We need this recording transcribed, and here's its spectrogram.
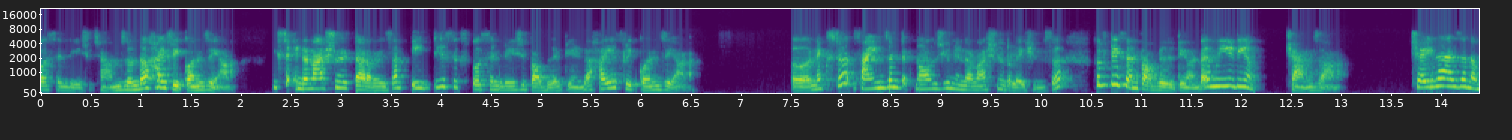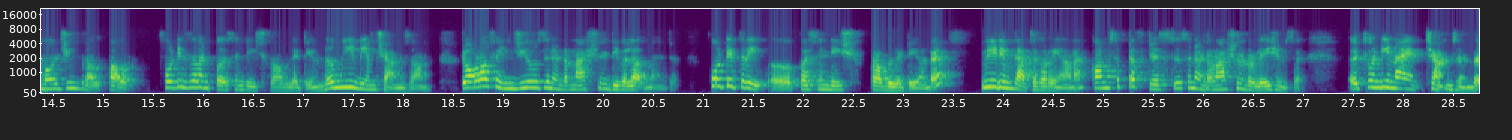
percentage chance ഉണ്ട് ഹൈ ഫ്രീക്വൻസി ആണ്. Next international terrorism eighty six percentage probability ഉണ്ട് ഹൈ ഫ്രീക്വൻസി ആണ്. Next science and technology in international relations fifty seven probability ഉണ്ട് മീഡിയം ചാൻസ് ആണ്. China as an emerging power forty seven percentage probability ഉണ്ട് മീഡിയം ചാൻസ് ആണ്. Role of N G Os in international development forty three percentage probability ഉണ്ട് മീഡിയം കാറ്റഗറി ആണ്. Concept of justice in international relations twenty nine chance ഉണ്ട്.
